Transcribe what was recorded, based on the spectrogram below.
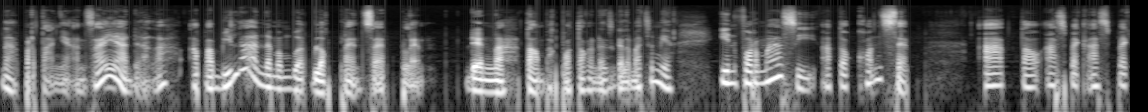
Nah pertanyaan saya adalah apabila Anda membuat block plan, set plan, denah, tampak potongan dan segala macamnya, informasi atau konsep atau aspek-aspek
